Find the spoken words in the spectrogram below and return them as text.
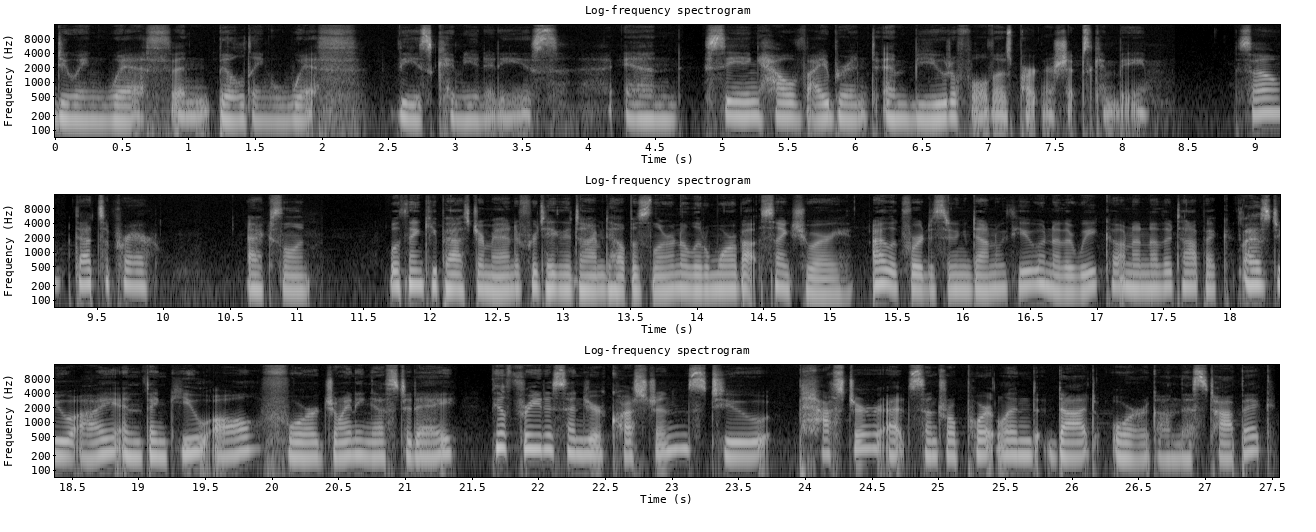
doing with and building with these communities and seeing how vibrant and beautiful those partnerships can be. So that's a prayer. Excellent. Well, thank you, Pastor Amanda, for taking the time to help us learn a little more about sanctuary. I look forward to sitting down with you another week on another topic. As do I, and thank you all for joining us today. Feel free to send your questions to pastor at centralportland.org on this topic.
